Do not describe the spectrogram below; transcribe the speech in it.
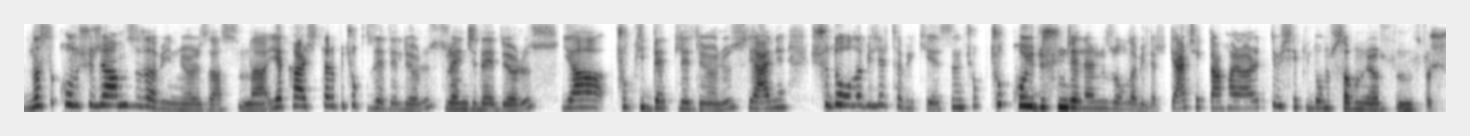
nasıl konuşacağımızı da bilmiyoruz aslında. Ya karşı tarafı çok zedeliyoruz, rencide ediyoruz ya çok hiddetleniyoruz. Yani şu da olabilir tabii ki. Sizin çok çok koyu düşünceleriniz olabilir. Gerçekten hararetli bir şekilde onu savunuyorsunuzdur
